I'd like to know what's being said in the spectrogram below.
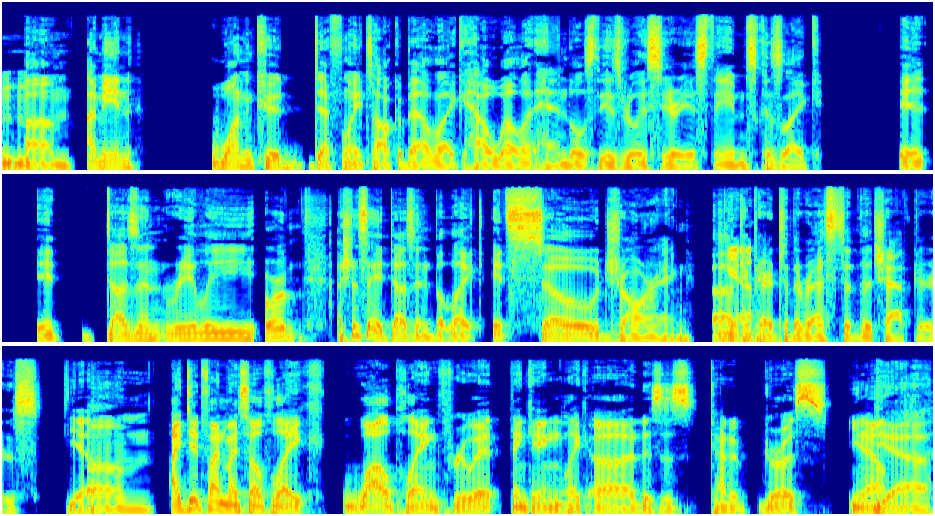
Mhm. Um, I mean, one could definitely talk about like how well it handles these really serious themes because like it it doesn't really or I shouldn't say it doesn't, but like it's so jarring uh, Yeah. compared to the rest of the chapters. Yeah. Um, I did find myself like while playing through it thinking like uh this is kind of gross, you know? Yeah,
